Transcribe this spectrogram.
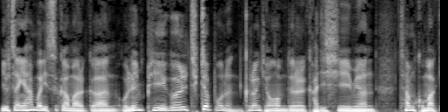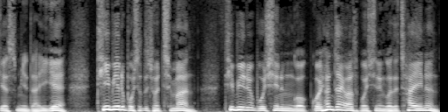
일생에 한 번 있을까 말까 올림픽을 직접 보는 그런 경험들을 가지시면 참 고맙겠습니다. 이게 TV를 보셔도 좋지만 TV를 보시는 것과 현장에 와서 보시는 것의 차이는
